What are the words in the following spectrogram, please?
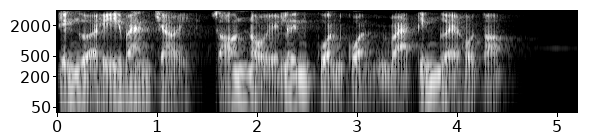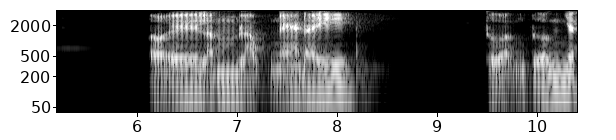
Tiếng ngựa hí vang trời, Gió nổi lên cuộn cuộn Và tiếng người hồ to. Ơi Lâm Lộc, nghe đây. Thượng tướng nhất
